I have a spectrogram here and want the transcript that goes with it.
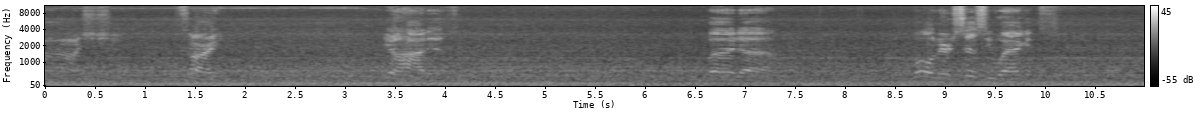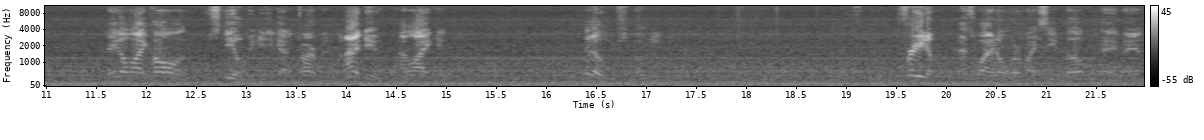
ah, shoot. Sorry. You know how it is. But, uh, pulling their sissy wagons, they don't like hauling steel because you got to tarp it. But I do. I like it. Hello, Smokey. Freedom. That's why I don't wear my seatbelt. Hey, man.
